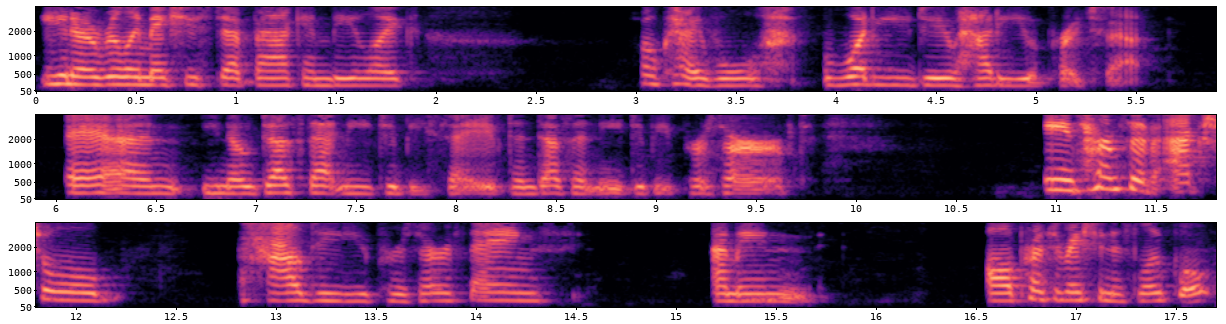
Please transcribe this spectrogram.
you know, really makes you step back and be like, okay, well, what do you do? How do you approach that? And, you know, does that need to be saved and does it need to be preserved? In terms of actual, how do you preserve things? I mm-hmm. mean, all preservation is local.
